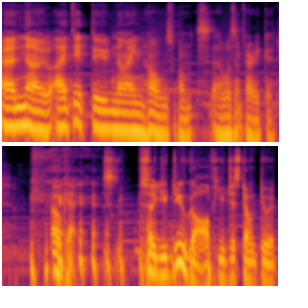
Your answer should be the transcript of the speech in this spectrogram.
Uh, no, I did do nine holes once. I wasn't very good. Okay, so you do golf. You just don't do it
